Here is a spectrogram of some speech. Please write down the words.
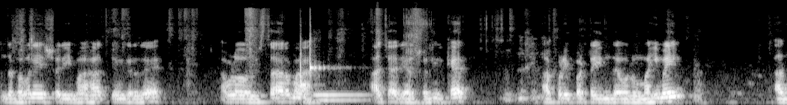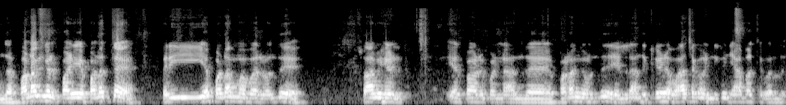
அந்த புவனேஸ்வரி மகாத்மியங்கிறத அவ்வளோ விஸ்தாரமாக ஆச்சாரியார் சொல்லியிருக்கார். அப்படிப்பட்ட இந்த ஒரு மகிமை அந்த படங்கள் பழைய படத்தை பெரிய படம் அவர் வந்து சுவாமிகள் ஏற்பாடு பண்ண அந்த படங்கள் வந்து எல்லாம் அந்த கீழே வாசகம் இன்னைக்கும் ஞாபகத்துக்கு வருது.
